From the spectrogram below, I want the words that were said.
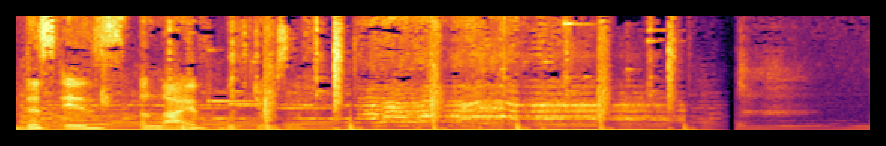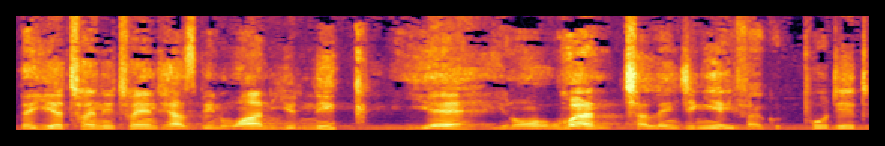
This is Alive with Joseph. The year 2020 has been one unique year, you know, one challenging year, if I could put it.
